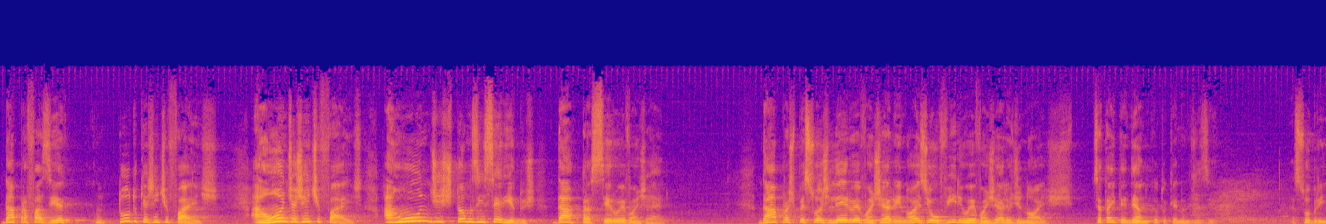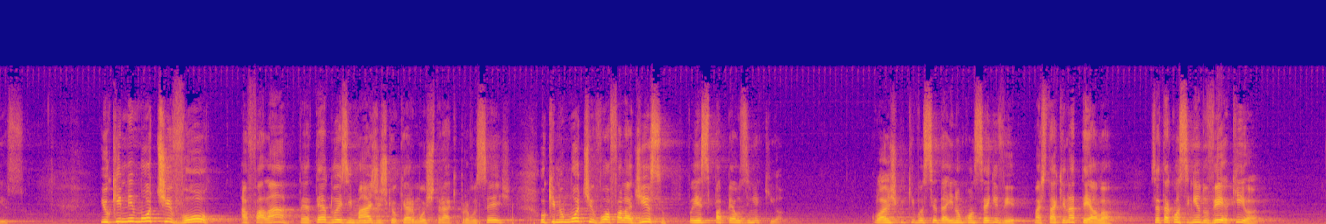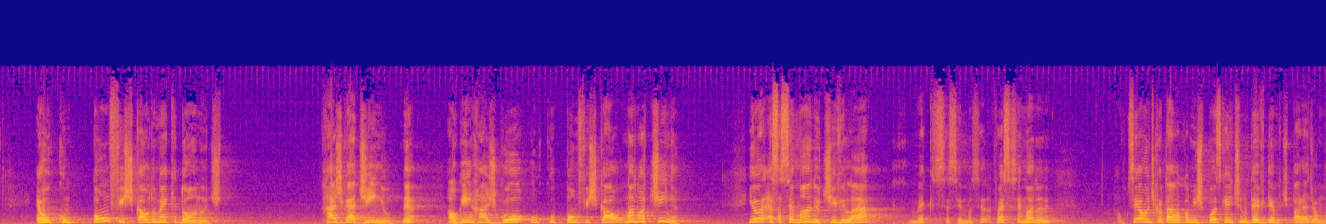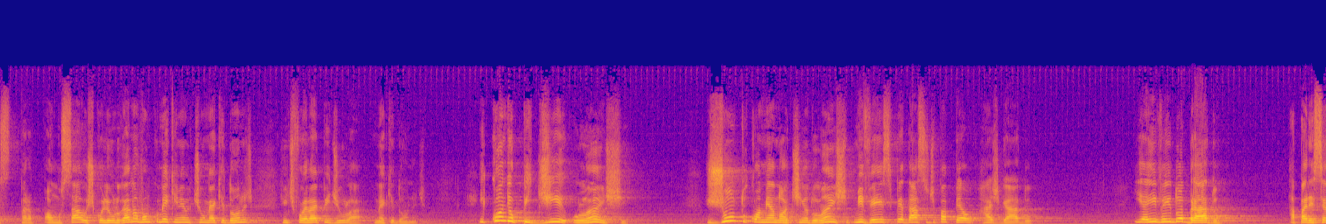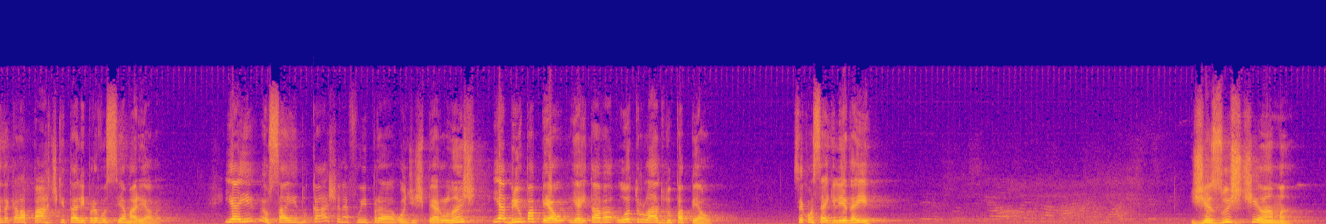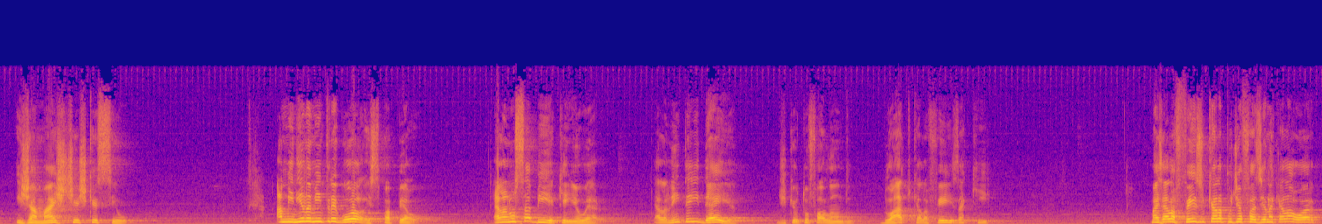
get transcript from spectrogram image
Dá para fazer com tudo que a gente faz, aonde a gente faz, aonde estamos inseridos, dá para ser o Evangelho. Dá para as pessoas lerem o Evangelho em nós e ouvirem o Evangelho de nós. Você está entendendo o que eu estou querendo dizer? É sobre isso. E o que me motivou a falar, tem até duas imagens que eu quero mostrar aqui para vocês. O que me motivou a falar disso foi esse papelzinho aqui, ó. Lógico que você daí não consegue ver, mas está aqui na tela. Ó. Você está conseguindo ver aqui, ó? É o cupom fiscal do McDonald's, rasgadinho, né? Alguém rasgou o cupom fiscal, uma notinha. E eu, essa semana eu tive lá, não é que essa semana, foi essa semana, né? Não sei onde que eu estava com a minha esposa, que a gente não teve tempo de parar de almoçar, para almoçar ou escolher um lugar. Não, vamos comer aqui mesmo. Tinha um McDonald's, a gente foi lá e pediu lá o McDonald's. E quando eu pedi o lanche, junto com a minha notinha do lanche, me veio esse pedaço de papel rasgado. E aí veio dobrado, aparecendo aquela parte que está ali para você, amarela. E aí eu saí do caixa, né, fui para onde espero o lanche e abri o papel. E aí estava o outro lado do papel. Você consegue ler daí? Jesus te ama e jamais te esqueceu. A menina me entregou esse papel. Ela não sabia quem eu era. Ela nem tem ideia de que eu estou falando do ato que ela fez aqui. Mas ela fez o que ela podia fazer naquela hora.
